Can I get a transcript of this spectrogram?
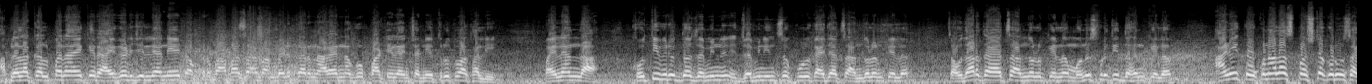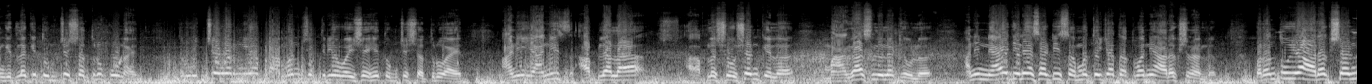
आपल्याला कल्पना आहे की रायगड जिल्ह्याने डॉक्टर बाबासाहेब आंबेडकर नारायण नागू पाटील यांच्या नेतृत्वाखाली पहिल्यांदा खोतीविरुद्ध जमीन जमिनींचं कुळ कायद्याचं आंदोलन केलं. चौदार तळ्याचं आंदोलन केलं मनुस्मृती दहन केलं आणि कोकणाला स्पष्ट करून सांगितलं की तुमचे शत्रू कोण आहेत? तर उच्चवर्णीय ब्राह्मण क्षत्रिय वैश्य हे तुमचे शत्रू आहेत. आणि यांनीच आपल्याला आपलं शोषण केलं मागासलेलं ठेवलं आणि न्याय देण्यासाठी समतेच्या तत्वाने आरक्षण आलं परंतु या आरक्षण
